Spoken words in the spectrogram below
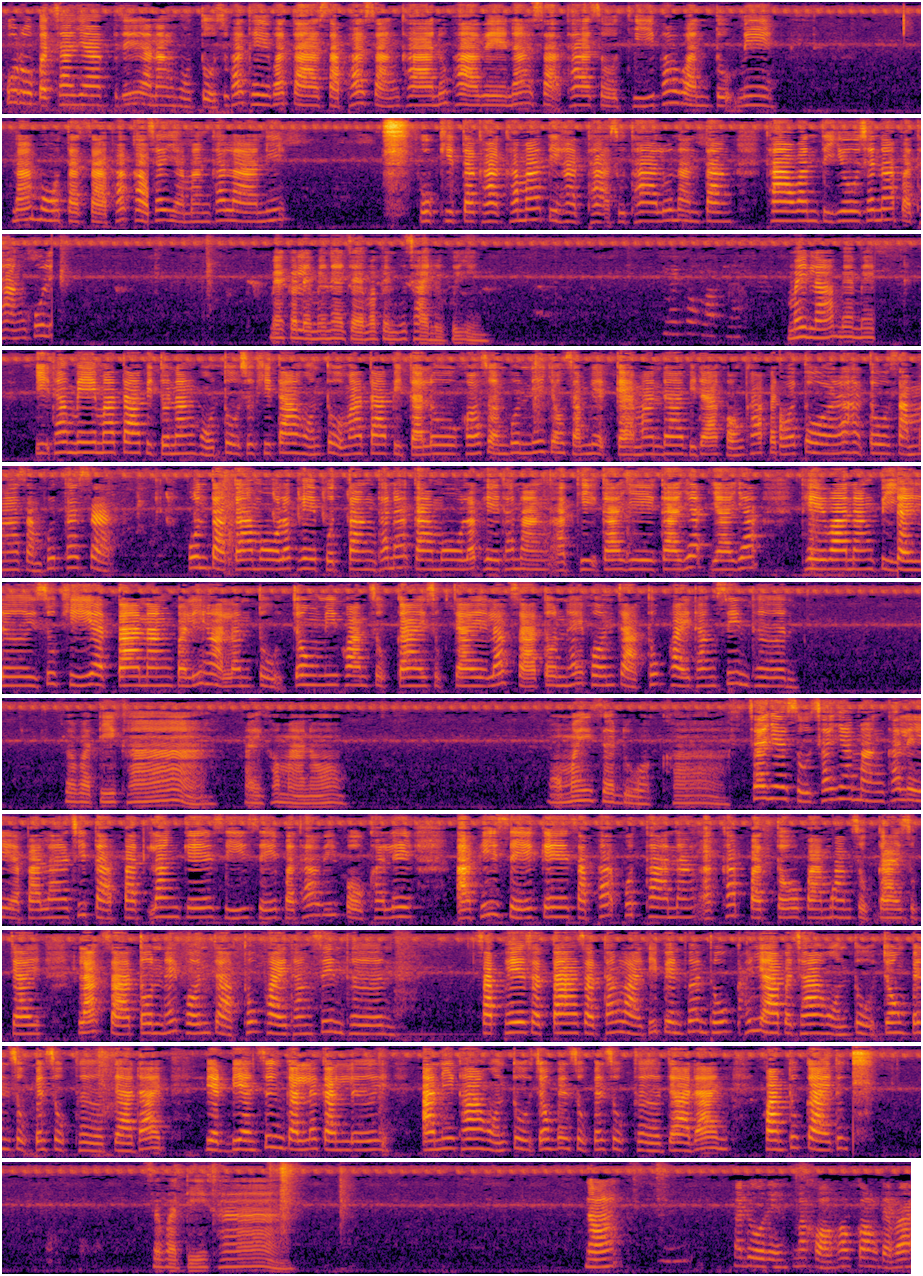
ผู้รูปัชชายาปริยานังโหตุ สุภเทวตา สัพพะสังคานุภาเวนะสัทธาโสถีพระวันตุเมนะโมตัสสะภะคะวะชยมังคลานิ อุคิตคะขมาติหัตถะสุทาลุนันตัง ทาวันติโยชนะปะถังคุลิแม่ก็เลยไม่แน่ใจว่าเป็นผู้ชายหรือผู้หญิง ไม่ต้องรับนะ ไม่รับแม่ไม่ อิทังเมมาตาปิตุนังโหตุสุขิตาโหนตุมาตาปิตาโล ขอส่วนบุญนี้จงสำเร็จแก่มารดาบิดาของข้าพเจ้าตัวระหะโตสัมมาสัมพุทธัสสะปุณตกาโมละเพปุตตัง ธนกาโมละเพทนัง อัตถิกาเยกายะยายะ เทวานังปีใจเลย สุขีอัตตานังปริหารันตุจงมีความสุขกายสุขใจรักษาตนให้พ้นจากทุกภัยทั้งสิ้นเทิน สวัสดีค่ะ รเข้ามาเนาะอ๋อไม่สะดวกค่ะชายสุชายมังคะเลปาลาชิตาปัดลังเกสีเสปทาวิโปคะเล อภิเสเกสัพพะพุทธานังอคคปัตโตปามความสุขกายสุขใจ รักษาตนให้พ้นจากทุกภัยทั้งสิ้นเทินสัพเพสัตตาสัตว์ทั้งหลายที่เป็นเพื่อนทุกข์พยาประชาโหนตุจงเป็นสุขเป็นสุขเถิดอย่าได้เบียดเบียนซึ่งกันและกันเลย อานิคาโหนตุจงเป็นสุขเป็นสุขเถิดอย่าได้ความทุกข์กายทุก สวัสดีค่ะ น้อง มาดูเลยมาขอเข้ากล้องแต่ว่า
